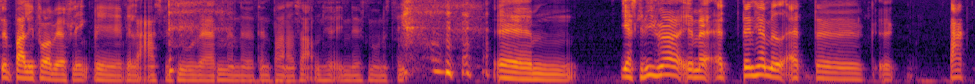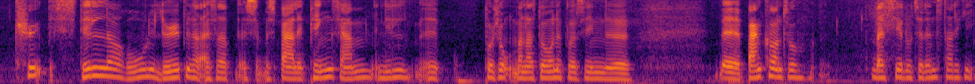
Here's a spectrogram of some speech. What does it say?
det er bare lige for at være flink ved, ved Lars, hvis nu verden den, øh, den brænder sammen her i næste måneds tid. øh, jeg skal lige høre, Emma, at den her med at øh, øh bare køb stille og roligt løbende, altså spare lidt penge sammen, en lille øh, portion, man har stående på sin øh, øh, bankkonto. Hvad siger du til den strategi?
